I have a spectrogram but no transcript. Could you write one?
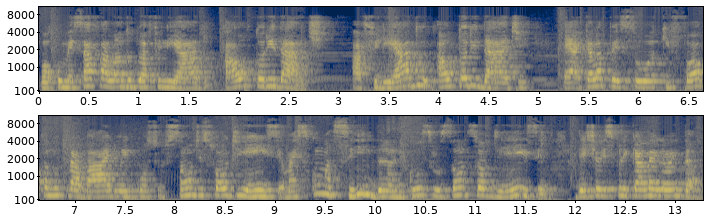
Vou começar falando do afiliado autoridade. Afiliado autoridade é aquela pessoa que foca no trabalho em construção de sua audiência. Mas como assim, Dani? Construção de sua audiência? Deixa eu explicar melhor então.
